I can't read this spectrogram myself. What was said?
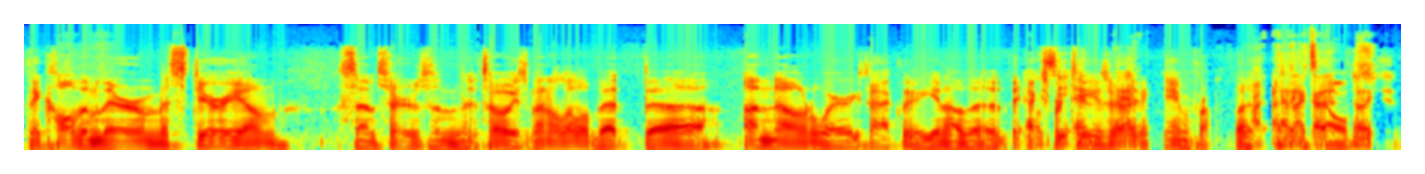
They call them their Mysterium sensors, and it's always been a little bit uh, unknown where exactly you know the, the Well, see, expertise and- or anything came from. But I and think I it's gotta elves. tell you,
